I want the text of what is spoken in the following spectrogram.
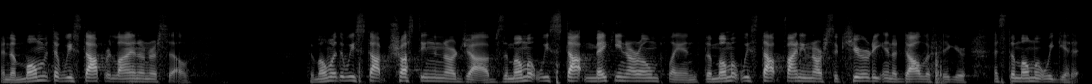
And the moment that we stop relying on ourselves, the moment that we stop trusting in our jobs, the moment we stop making our own plans, the moment we stop finding our security in a dollar figure, that's the moment we get it.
